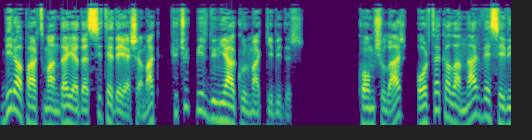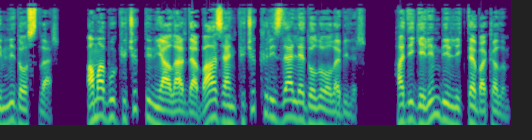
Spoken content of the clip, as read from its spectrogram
Bir apartmanda ya da sitede yaşamak, küçük bir dünya kurmak gibidir. Komşular, ortak alanlar ve sevimli dostlar. Ama bu küçük dünyalarda bazen küçük krizlerle dolu olabilir. Hadi gelin birlikte bakalım.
